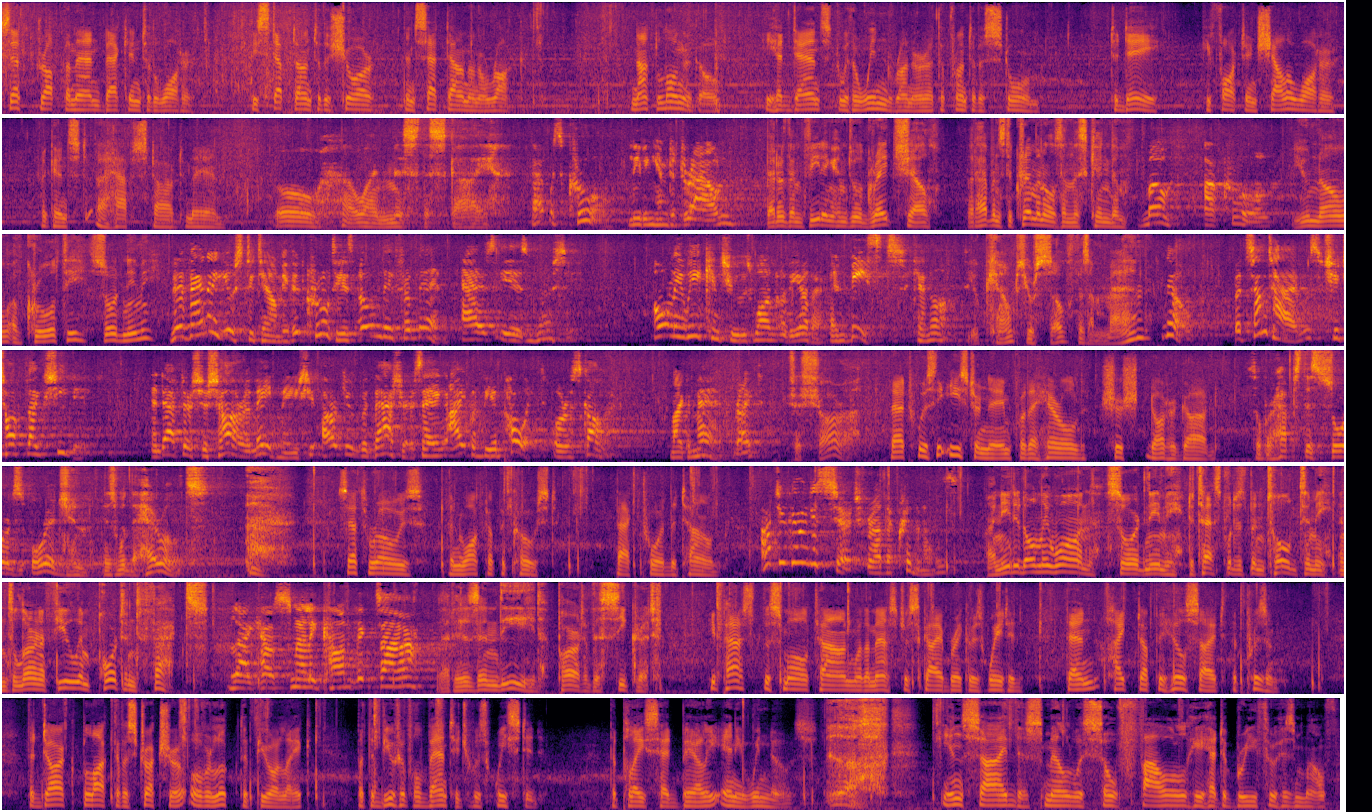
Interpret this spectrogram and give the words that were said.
Szeth dropped the man back into the water. He stepped onto the shore and sat down on a rock. Not long ago, he had danced with a windrunner at the front of a storm. Today, he fought in shallow water against a half starved man. Oh, how I miss the sky. That was cruel, leaving him to drown. Better than feeding him to a great shell. What happens to criminals in this kingdom? Both are cruel. You know of cruelty, Sword Nimi? Vivenna used to tell me that cruelty is only for men, as is mercy. Only we can choose one or the other, and beasts cannot. You count yourself as a man? No, but sometimes she talked like she did. And after Shashara made me, she argued with Vasher, saying I could be a poet or a scholar. Like a man, right? Shashara. That was the Eastern name for the herald Shalash daughter god. So perhaps this sword's origin is with the heralds. Szeth rose and walked up the coast, back toward the town. Aren't you going to search for other criminals? I needed only one, Sword Nimi, to test what has been told to me and to learn a few important facts. Like how smelly convicts are? That is indeed part of the secret. He passed the small town where the master skybreakers waited, then hiked up the hillside to the prison. The dark block of a structure overlooked the pure lake, but the beautiful vantage was wasted. The place had barely any windows. Ugh. Inside, the smell was so foul he had to breathe through his mouth.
